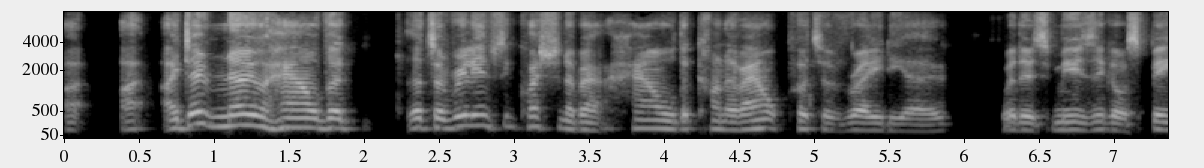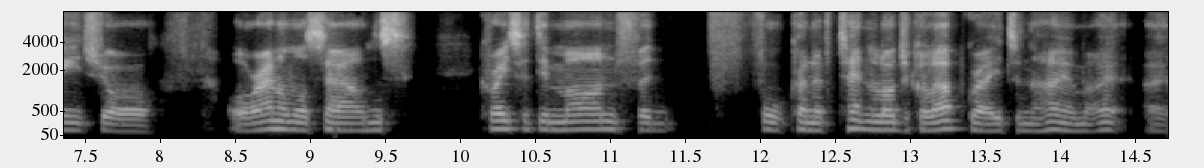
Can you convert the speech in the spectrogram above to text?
I, I, I don't know how the that's a really interesting question about how the kind of output of radio, whether it's music or speech or or animal sounds, creates a demand for for kind of technological upgrades in the home. I I,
